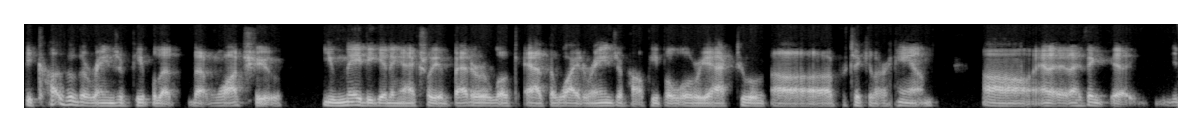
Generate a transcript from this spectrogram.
because of the range of people that that watch you, you may be getting actually a better look at the wide range of how people will react to a, a particular hand. Uh, and I think uh,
